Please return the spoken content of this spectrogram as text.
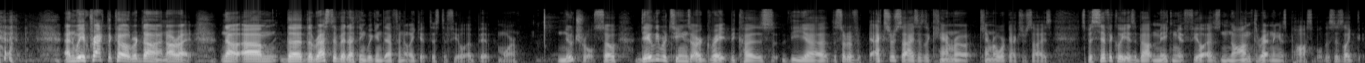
and we've cracked the code. We're done. All right. No, um, the the rest of it, I think we can definitely get this to feel a bit more neutral. So daily routines are great because the uh, the sort of exercise as a camera camera work exercise specifically is about making it feel as non-threatening as possible. This is like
